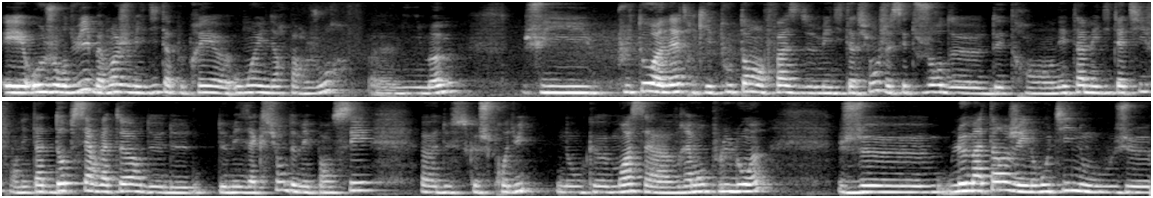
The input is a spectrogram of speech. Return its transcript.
Et aujourd'hui, ben, moi je médite à peu près au moins une heure par jour minimum. Je suis plutôt un être qui est tout le temps en phase de méditation. J'essaie toujours de- d'être en état méditatif, en état d'observateur de, de, de mes actions, de mes pensées, euh, de ce que je produis. Donc euh, moi, ça va vraiment plus loin. Je, le matin, j'ai une routine où je,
